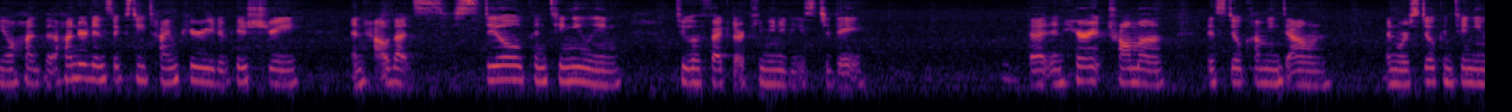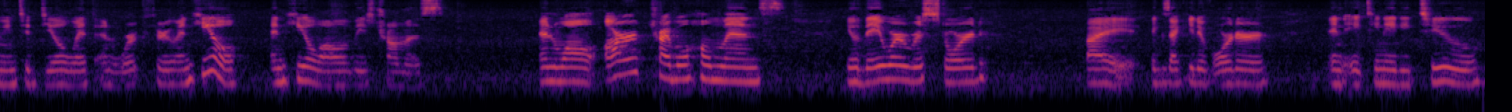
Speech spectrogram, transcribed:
you know, the 160 time period of history, and how that's still continuing to affect our communities today. That inherent trauma is still coming down, and we're still continuing to deal with and work through and heal and heal all of these traumas. And while our tribal homelands, you know, they were restored by executive order in 1882,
